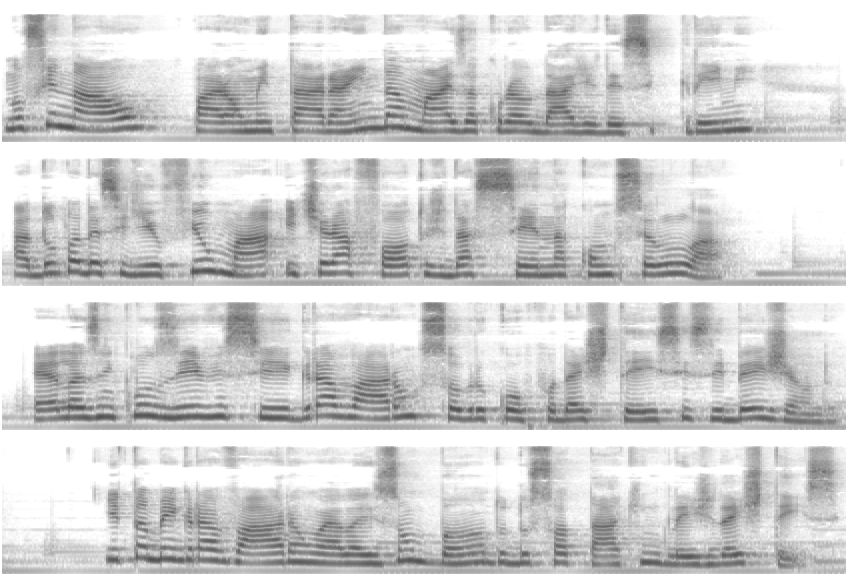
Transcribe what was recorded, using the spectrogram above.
No final, para aumentar ainda mais a crueldade desse crime, a dupla decidiu filmar e tirar fotos da cena com o celular. Elas inclusive se gravaram sobre o corpo da Stacy se beijando e também gravaram elas zombando do sotaque inglês da Stacy.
